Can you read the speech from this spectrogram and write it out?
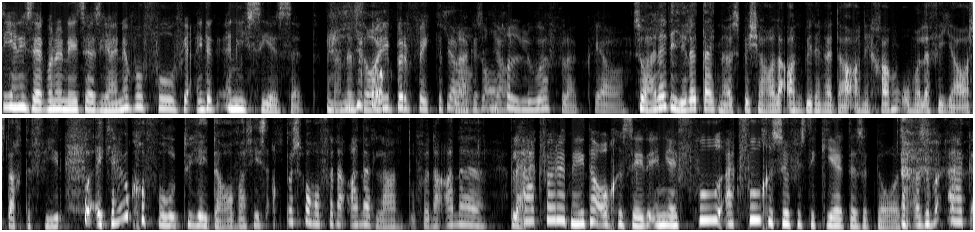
Teen die see, ek wou nou net sê as jy nou wil voel of jy eintlik in die see sit, dan is ja, daai die perfekte ja, plek. Is ja. ongelooflik, ja. So hulle het die hele tyd nou spesiale aanbiedinge daar aan die gang om hulle verjaarsdag te vier. Het jy ook gevoel toe jy daar was, jy's amper so half in 'n ander land of in 'n ander plek? Ek wou dit net nou al gesê en jy voel ek voel gesofistikeerd as ek daar is, asof ek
